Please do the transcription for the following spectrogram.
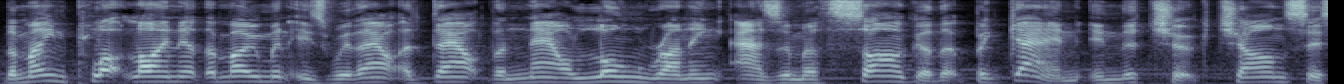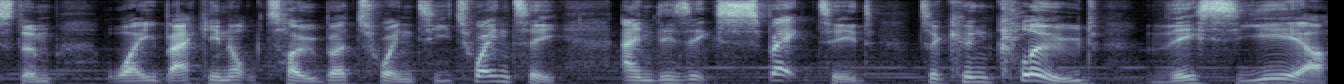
The main plotline at the moment is without a doubt the now long running Azimuth saga that began in the Chuk Chan system way back in October 2020 and is expected to conclude this year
